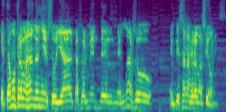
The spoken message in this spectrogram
Estamos trabajando en eso, ya casualmente en marzo empiezan las grabaciones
